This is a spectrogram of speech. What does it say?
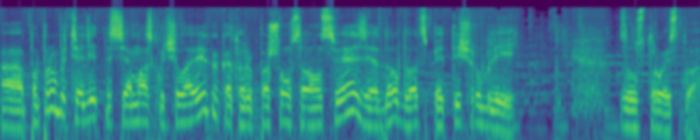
А, попробуйте одеть на себя маску человека, который пошел в салон связи и отдал 25 тысяч рублей за устройство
